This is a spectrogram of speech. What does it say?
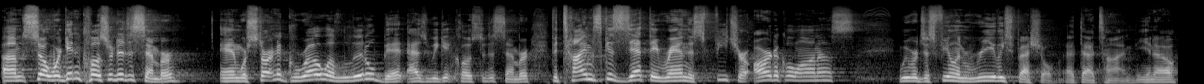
Um, so we're getting closer to December. And we're starting to grow a little bit as we get close to December. The Times Gazette, they ran this feature article on us. We were just feeling really special at that time, you know.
